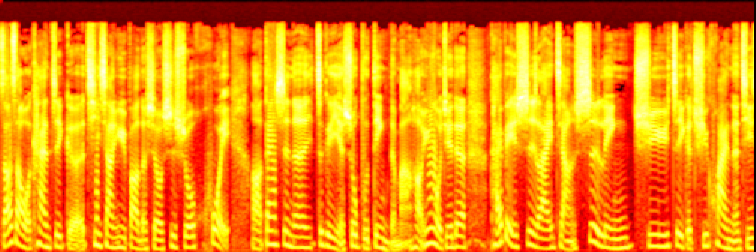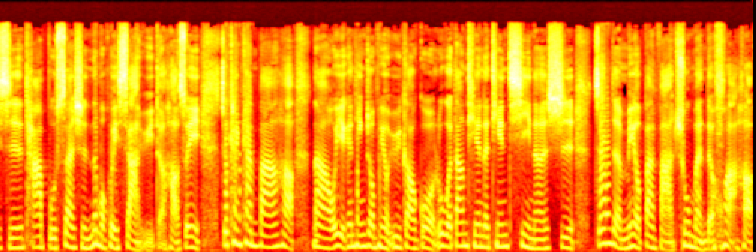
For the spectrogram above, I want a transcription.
早早我看这个气象预报的时候是说会啊，但是呢，这个也说不定的嘛，哈。因为我觉得台北市来讲，士林区这个区块呢，其实它不算是那么会下雨的哈，所以就看看吧，哈。那我也跟听众朋友预告过，如果当天的天气呢是真的没有办法出门的话，哈，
